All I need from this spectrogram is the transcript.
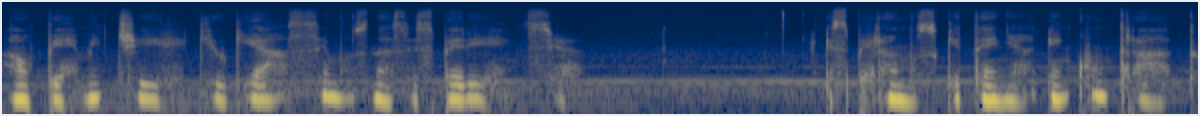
ao permitir que o guiássemos nessa experiência. Esperamos que tenha encontrado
